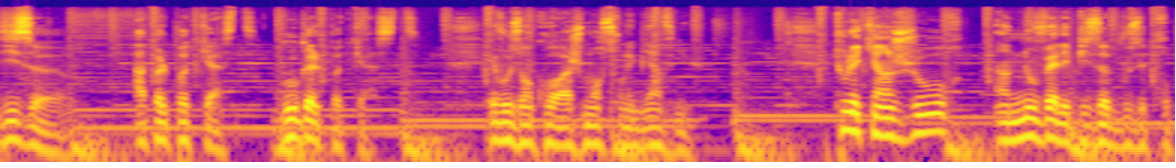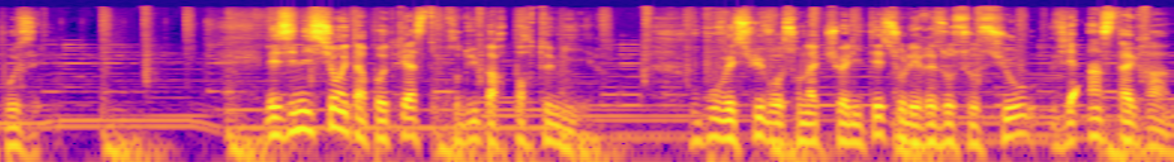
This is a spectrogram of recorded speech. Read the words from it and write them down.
Deezer, Apple Podcast, Google Podcast. Et vos encouragements sont les bienvenus. Tous les 15 jours, un nouvel épisode vous est proposé. Les Initiants est un podcast produit par Portemire. Vous pouvez suivre son actualité sur les réseaux sociaux via Instagram,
